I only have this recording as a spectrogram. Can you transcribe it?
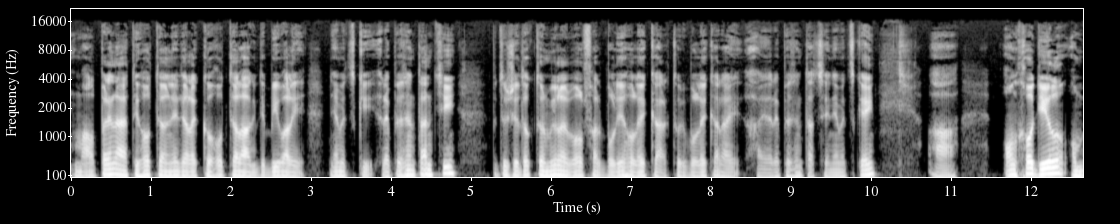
mal prenajatý hotel nedaleko hotela, kde bývali nemeckí reprezentanti, pretože doktor Miller Wolfart bol jeho lekár, ktorý bol lekár aj, aj reprezentácie nemeckej. A on chodil, on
